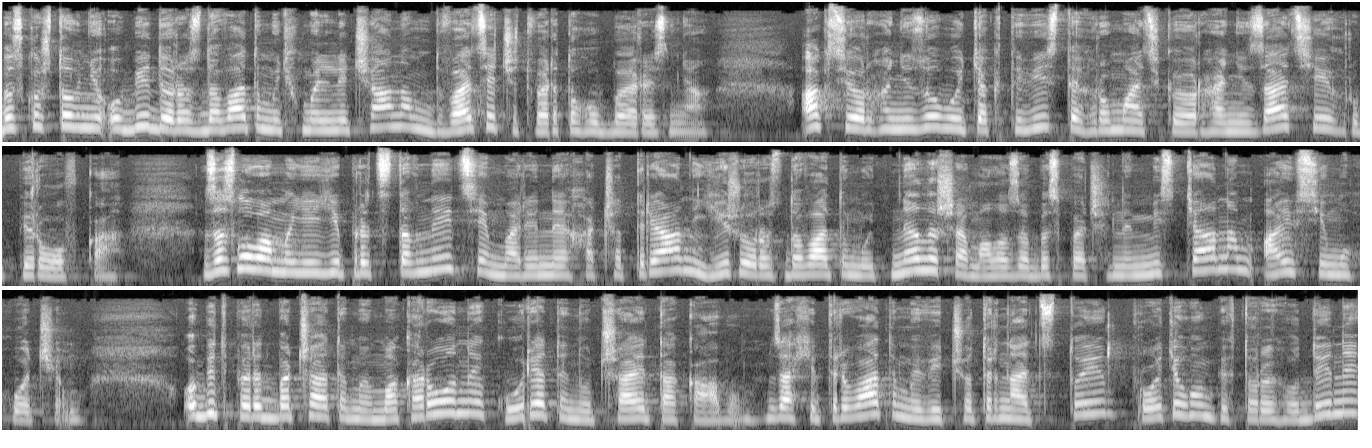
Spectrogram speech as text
Безкоштовні обіди роздаватимуть хмельничанам 24 березня. Акцію організовують активісти громадської організації Групіровка. За словами її представниці Маріне Хачатрян, їжу роздаватимуть не лише малозабезпеченим містянам, а й всім охочим. Обід передбачатиме макарони, курятину, чай та каву. Захід триватиме від 14-ї протягом півтори години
